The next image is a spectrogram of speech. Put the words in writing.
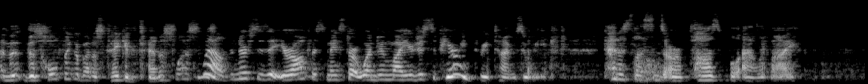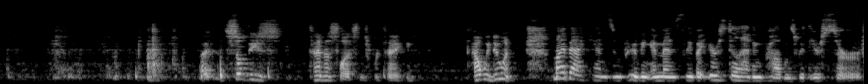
And th- this whole thing about us taking tennis lessons? Well, the nurses at your office may start wondering why you're disappearing three times a week. Tennis lessons are a plausible alibi. So these tennis lessons we're taking, how are we doing? My backhand's improving immensely, but you're still having problems with your serve.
